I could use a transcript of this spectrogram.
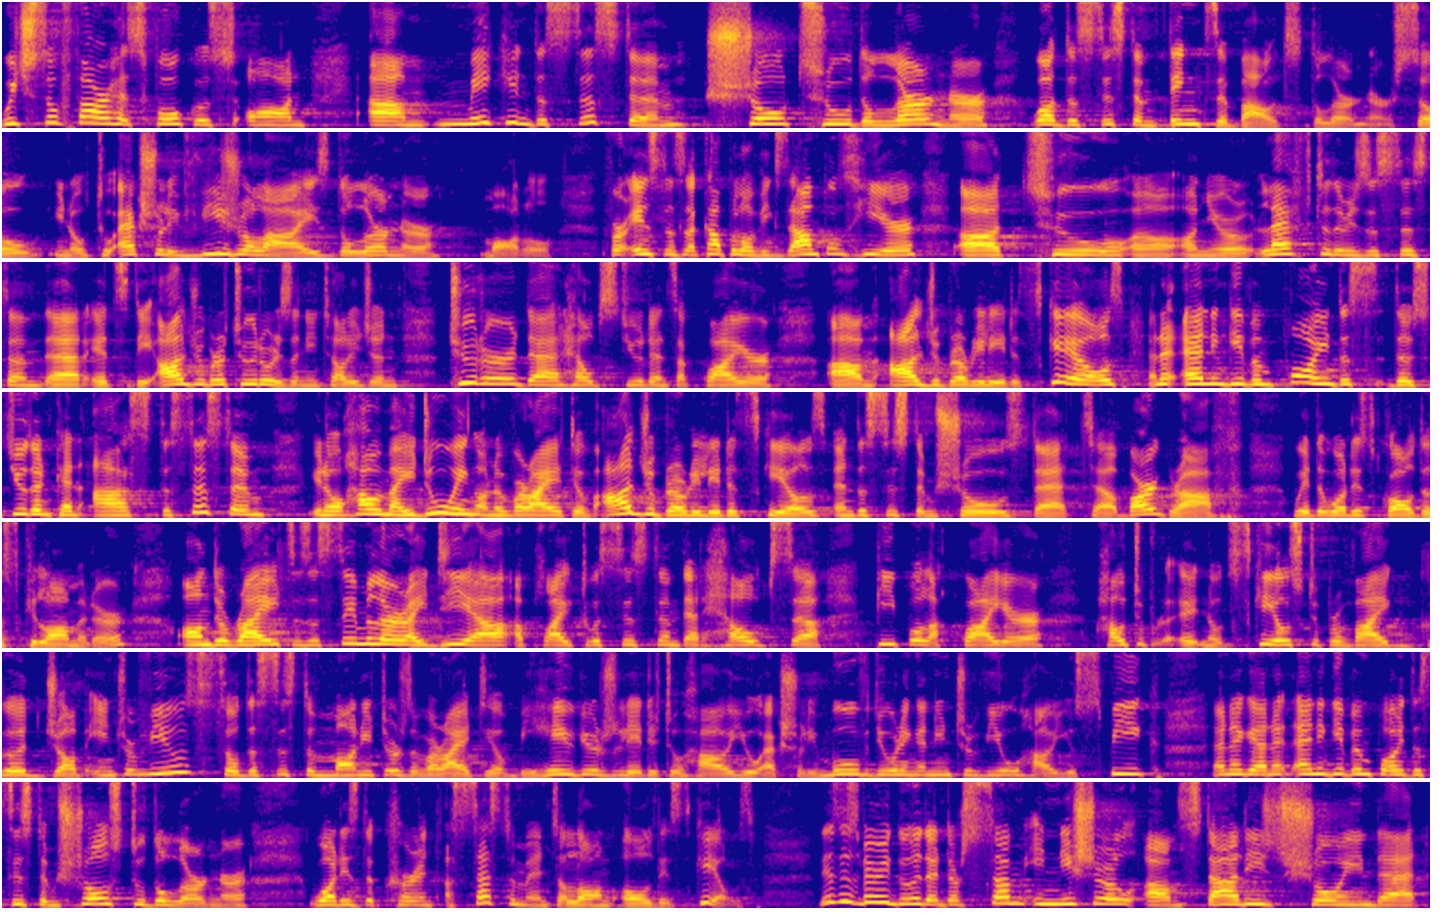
which so far has focused on um, making the system show to the learner what the system thinks about the learner. So, you know, to actually visualize the learner model. For instance, a couple of examples here. Uh, to, uh, on your left, there is a system that it's the algebra tutor, is an intelligent tutor that helps students acquire um, algebra-related skills. And at any given point, the, the student can ask the system, you know, how am I doing on a variety of algebra-related skills? And the system shows that uh, bar graph with what is called the skillometer. On the right is a similar idea applied to a system that helps uh, people acquire how to, you know, skills to provide good job interviews. So the system monitors a variety of behaviors related to how you actually move during an interview, how you speak. And again, at any given point, the system shows to the learner what is the current assessment along all these skills. This is very good, and there's some initial um, studies showing that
